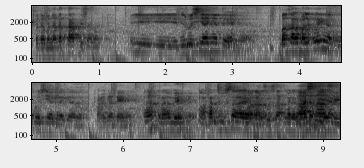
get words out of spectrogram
Benar-benar ketat di sana. iya iya iya. di Rusianya tuh ya Iya. bakal balik lagi nggak ke Rusia kira-kira? Kagak kayaknya. Hah, kenapa ya? Makan susah ya? makan susah Nggak ada nggak nasi, ada nasi ya?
